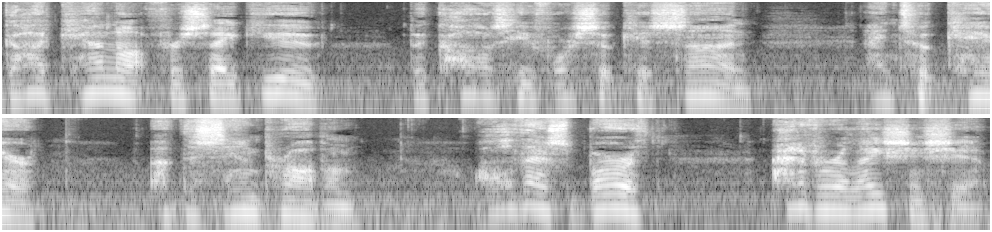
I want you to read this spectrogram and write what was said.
God cannot forsake you because he forsook his son and took care of the sin problem. All that's birthed out of a relationship.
